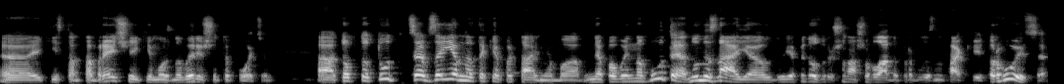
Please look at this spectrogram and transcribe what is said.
е, якісь там там речі, які можна вирішити потім. А, тобто тут це взаємне таке питання, бо не повинно бути. Ну не знаю, я, я підозрюю, що наша влада приблизно так і торгується.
